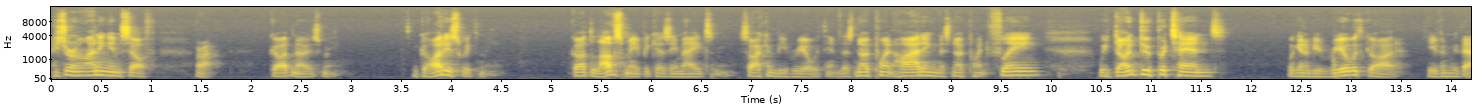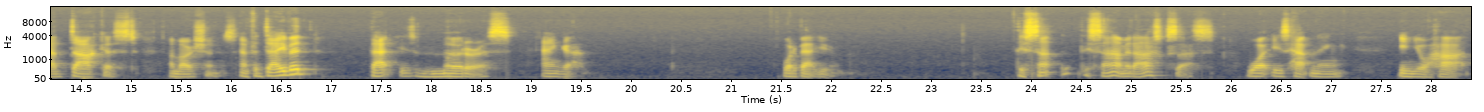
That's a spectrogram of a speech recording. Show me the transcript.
He's reminding himself, all right, God knows me. God is with me. God loves me because he made me, so I can be real with him. There's no point hiding, there's no point fleeing. We don't do pretend. We're going to be real with God, even with our darkest emotions. And for David, that is murderous anger. What about you? This, this psalm, it asks us, what is happening in your heart?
